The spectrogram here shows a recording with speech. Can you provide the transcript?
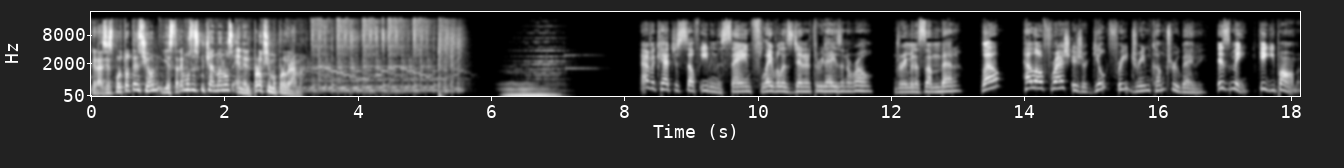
Gracias por tu atención y estaremos escuchándonos en el próximo programa. Ever catch yourself eating the same flavorless dinner three days in a row? Dreaming of something better? Well, HelloFresh is your guilt-free dream come true, baby. It's me, Kiki Palmer.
